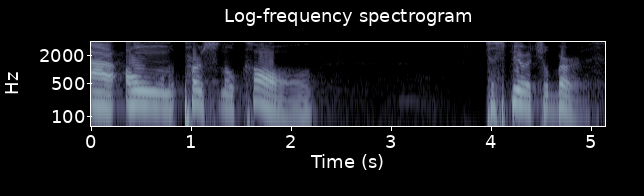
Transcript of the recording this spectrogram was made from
our own personal call to spiritual birth.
